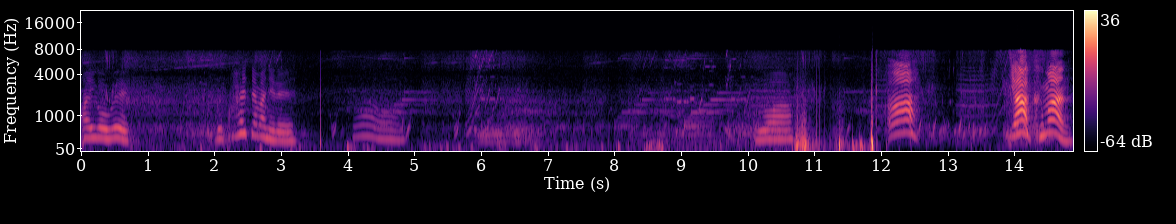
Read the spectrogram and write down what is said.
아, 이거 왜 녹화할 때만 이래. 아. 우와. 아! 야, 그만!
